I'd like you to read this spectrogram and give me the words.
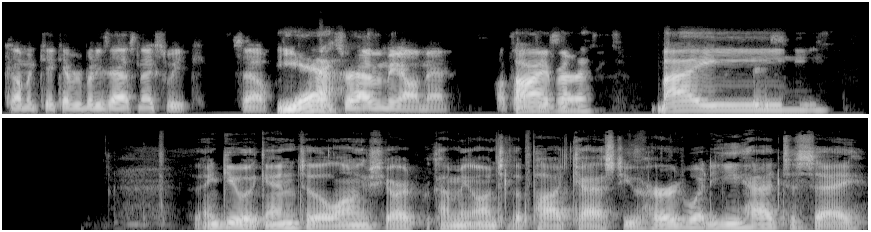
come and kick everybody's ass next week. So Yeah. thanks for having me on, man. I'll talk All to right, brother. Bye. Peace. Thank you again to the longest yard for coming onto the podcast. You heard what he had to say.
